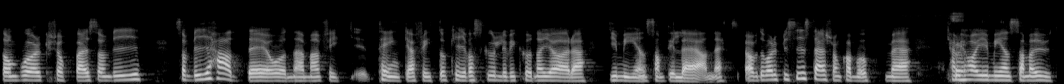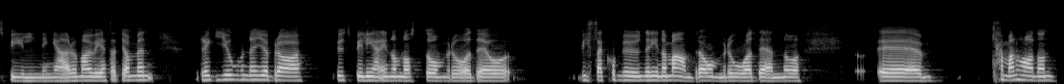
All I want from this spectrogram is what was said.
de workshoppar som vi, som vi hade och när man fick tänka fritt. Okej, okay, vad skulle vi kunna göra gemensamt i länet? Ja, då var det precis det här som kom upp med kan vi ha gemensamma utbildningar? Och man vet att ja, men regionen gör bra utbildningar inom något område och vissa kommuner inom andra områden. Och, eh, kan man ha någon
